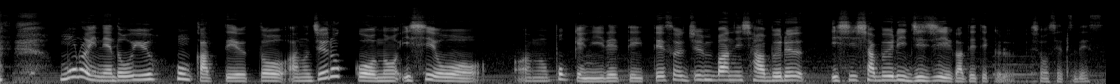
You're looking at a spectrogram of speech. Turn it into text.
もろいねどういう本かっていうとあの16個の石をあのポッケに入れていてそれ順番にしゃぶる石しゃぶりじじいが出てくる小説です。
